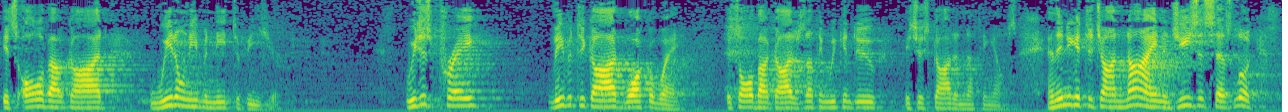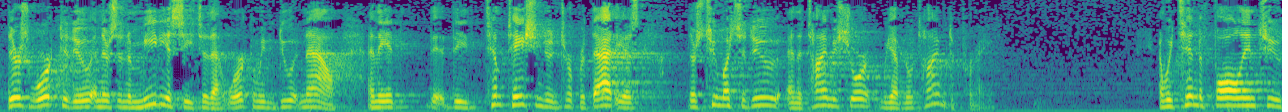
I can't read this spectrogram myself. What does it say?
it's all about God. We don't even need to be here. We just pray, leave it to God, walk away. It's all about God. There's nothing we can do. It's just God and nothing else. And then you get to John 9, and Jesus says, Look, there's work to do, and there's an immediacy to that work, and we do it now. And the, the, the temptation to interpret that is there's too much to do, and the time is short. We have no time to pray. And we tend to fall into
